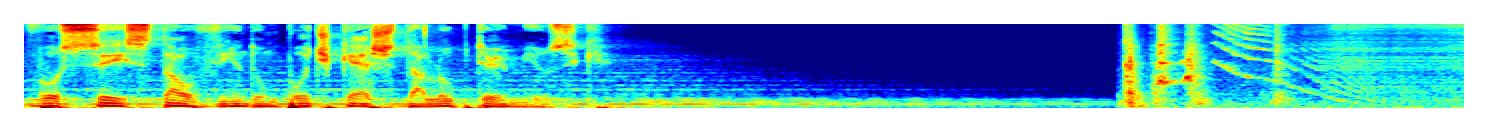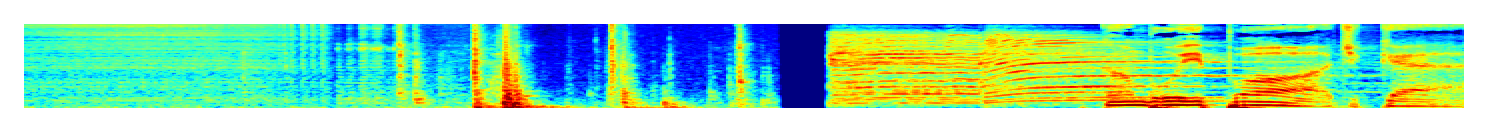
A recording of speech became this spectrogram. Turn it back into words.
Você está ouvindo um podcast da Lupter Music. Cambuí Podcast.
